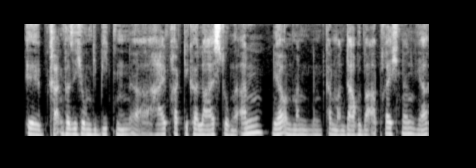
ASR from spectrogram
äh, Krankenversicherungen, die bieten äh, Heilpraktikerleistungen an. Ja, und man, dann kann man darüber abrechnen. Ja,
